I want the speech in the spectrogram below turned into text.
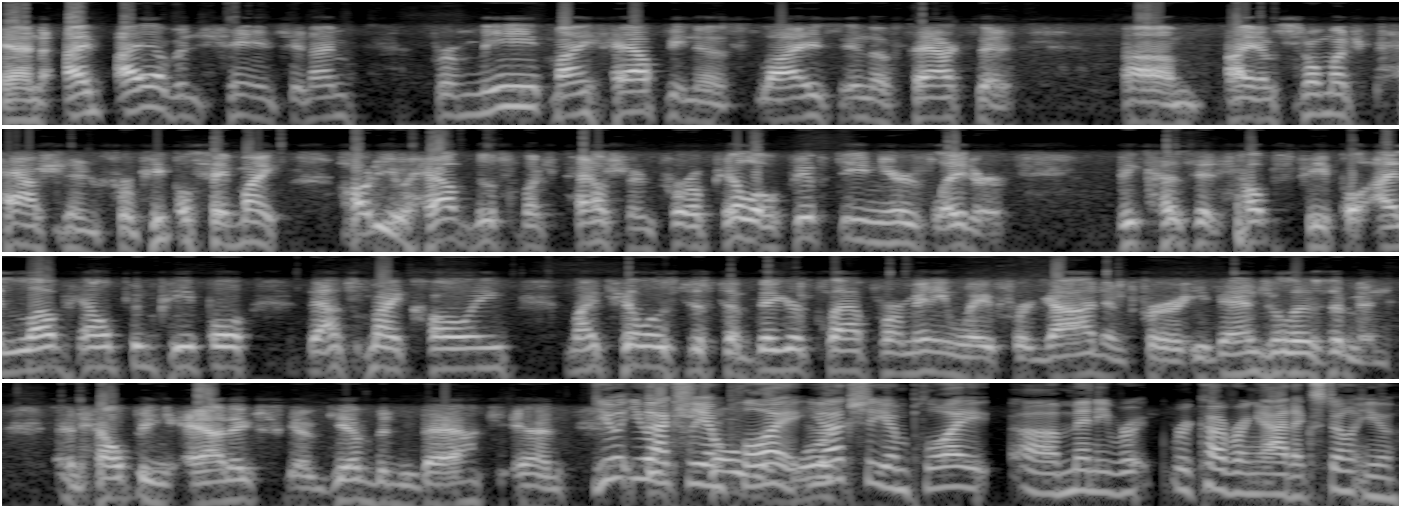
and I, I haven't changed. And I'm for me, my happiness lies in the fact that um, I have so much passion for people. Say, Mike, how do you have this much passion for a pillow 15 years later? because it helps people. I love helping people. That's my calling. My pillow is just a bigger platform anyway for God and for evangelism and, and helping addicts you know, giving back. And you you actually so employ you actually employ uh, many re- recovering addicts, don't you?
